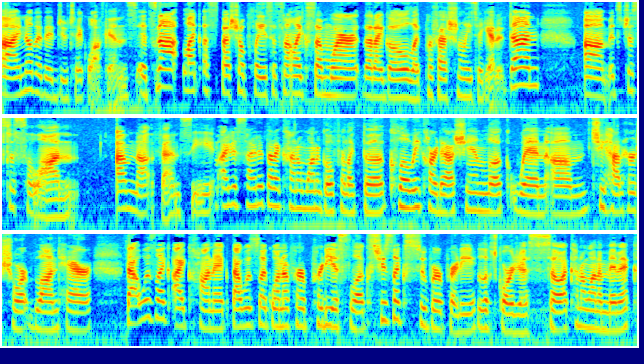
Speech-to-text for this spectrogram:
Uh, I know that they do take walk-ins. It's not like a special place. It's not like somewhere that I go like professionally to get it done. Um, it's just a salon I'm not fancy. I decided that I kind of want to go for like the Khloe Kardashian look when um, she had her short blonde hair. That was like iconic. That was like one of her prettiest looks. She's like super pretty. Looked gorgeous. So I kind of want to mimic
